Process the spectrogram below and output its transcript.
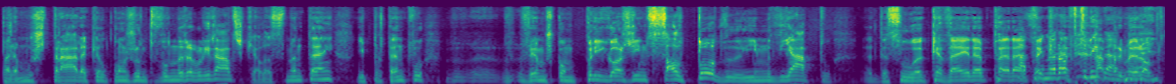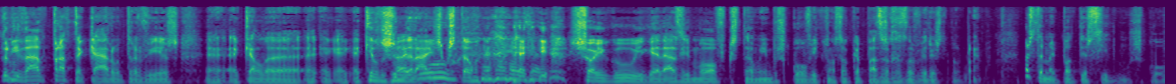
para mostrar aquele conjunto de vulnerabilidades que ela se mantém e, portanto, vemos como Prigogine saltou de imediato da sua cadeira para à atacar, primeira oportunidade, à primeira é? oportunidade para atacar outra vez uh, aquela, aqueles generais Shoigu. que estão Shoigu e Gerasimov que estão em Moscou e que não são capazes de resolver este problema. Mas também pode ter sido Moscou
